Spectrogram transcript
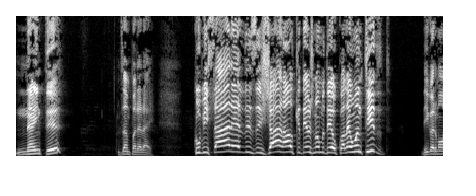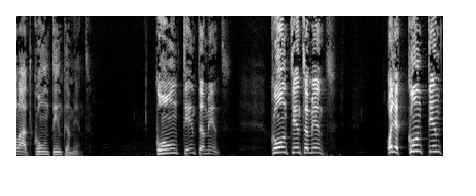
nem te desampararei. Cobiçar é desejar algo que Deus não me deu. Qual é o antídoto? Diga ao irmão ao lado, contentamento. Contentamento. Contentamento. Olha, contenta,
